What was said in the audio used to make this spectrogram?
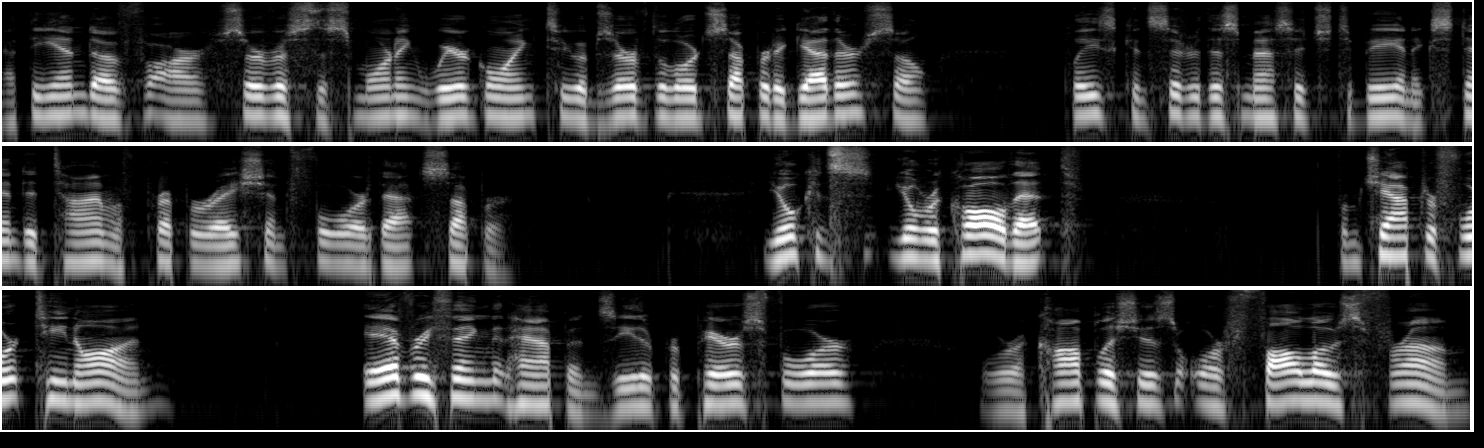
At the end of our service this morning, we're going to observe the Lord's Supper together. So please consider this message to be an extended time of preparation for that supper. You'll, cons- you'll recall that from chapter 14 on, everything that happens either prepares for or accomplishes or follows from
